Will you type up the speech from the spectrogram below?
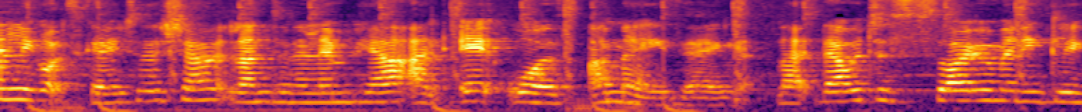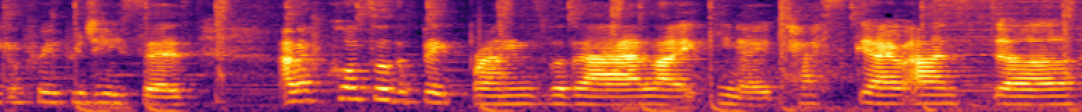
Finally got to go to the show at London Olympia and it was amazing. Like there were just so many gluten-free producers and of course all the big brands were there like, you know, Tesco, Asda,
